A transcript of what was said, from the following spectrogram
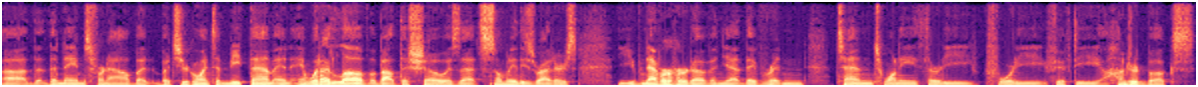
uh, the, the, names for now, but but you're going to meet them. And and what I love about this show is that so many of these writers you've never heard of, and yet they've written 10, 20, 30, 40, 50, 100 books,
